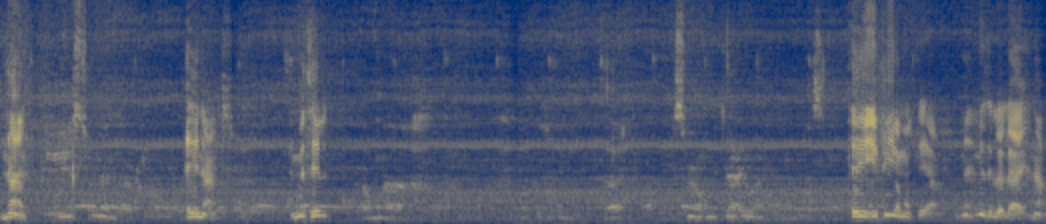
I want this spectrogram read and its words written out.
نعم. السنة أي نعم. مثل؟ يوم ينقذهم الداعي يسمعهم الداعي أي في يوم القيامة. م- مثل الآية نعم.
